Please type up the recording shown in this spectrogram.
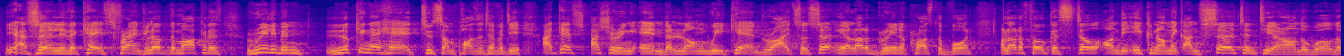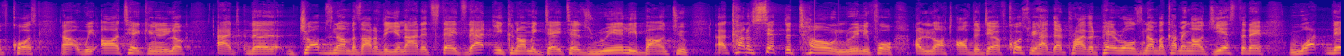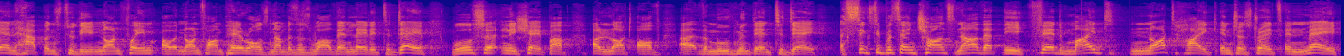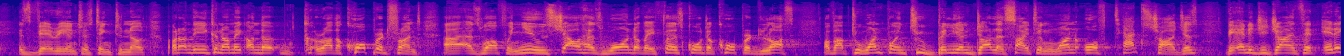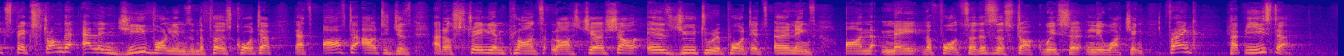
Yeah, certainly the case, Frank. Look, the market has really been looking ahead to some positivity, I guess ushering in the long weekend, right? So certainly a lot of green across the board, a lot of focus still on the economic uncertainty around the world, of course. Uh, we are taking a look at the jobs numbers out of the United States, that economic data is really bound to uh, kind of set the tone really for a lot of the day. Of course, we had that private payrolls number coming out yesterday. What then happens to the non-farm, uh, non-farm payrolls numbers as well then later today will certainly shape up a lot of uh, the movement then today a 60% chance now that the Fed might not hike interest rates in May is very interesting to note. But on the economic, on the rather corporate front uh, as well for news, Shell has warned of a first quarter corporate loss of up to $1.2 billion, citing one off tax charges. The energy giant said it expects stronger LNG volumes in the first quarter. That's after outages at Australian plants last year. Shell is due to report its earnings on May the 4th. So this is a stock we're certainly watching. Frank, happy Easter.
